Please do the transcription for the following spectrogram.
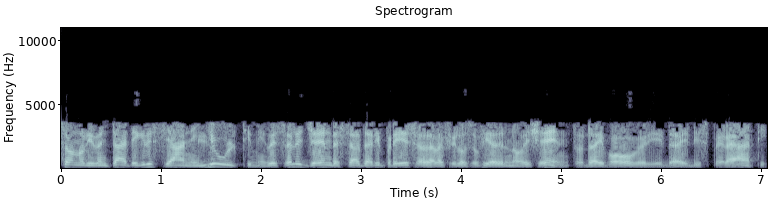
sono diventati cristiani gli ultimi. Questa leggenda è stata ripresa dalla filosofia del Novecento, dai poveri, dai disperati,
